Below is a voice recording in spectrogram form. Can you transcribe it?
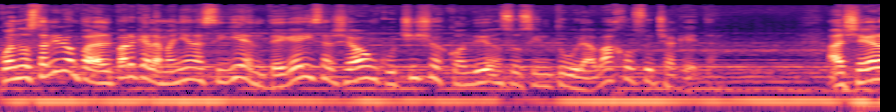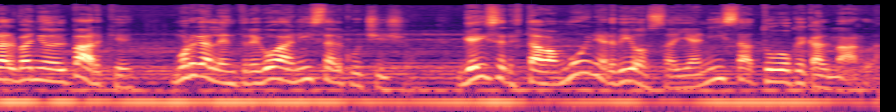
Cuando salieron para el parque a la mañana siguiente, Geyser llevaba un cuchillo escondido en su cintura, bajo su chaqueta. Al llegar al baño del parque, Morgan le entregó a Anissa el cuchillo. Geyser estaba muy nerviosa y Anissa tuvo que calmarla.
